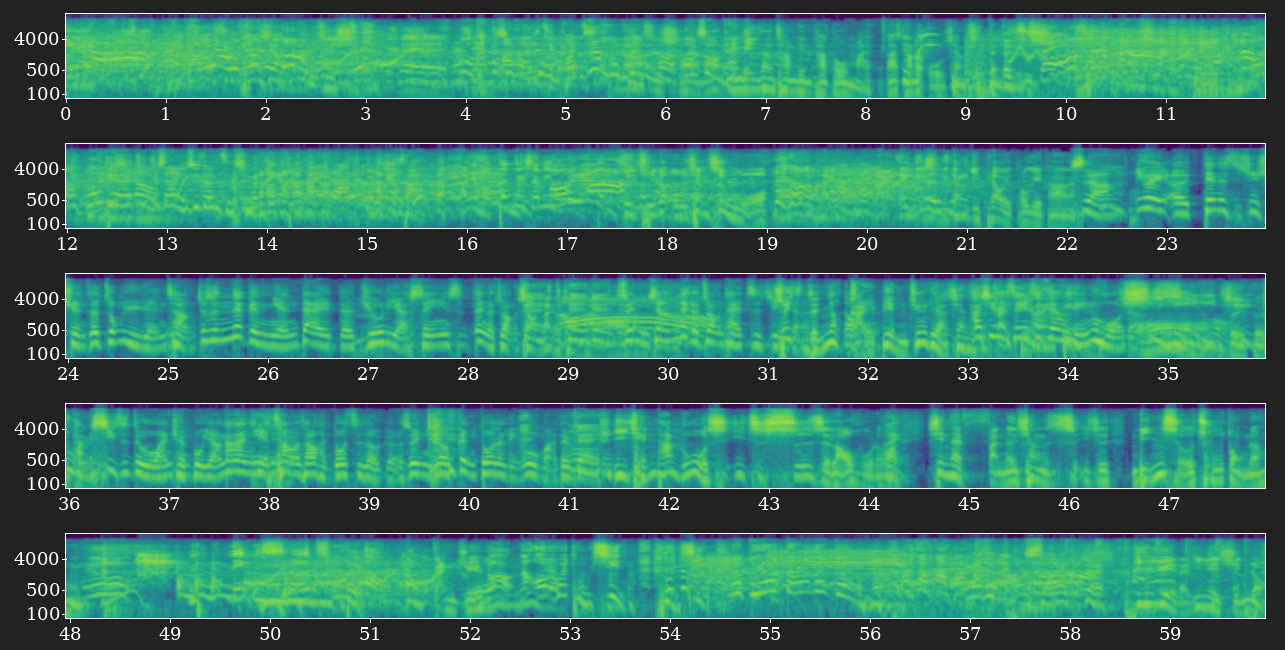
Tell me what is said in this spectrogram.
他刚刚说他像邓紫棋，对对对，我知道我看过，啊然后你每一张唱片他都买，然后他的偶像是邓紫棋。我女儿的偶像也是邓紫棋，还好邓为什么？邓紫棋的偶像是我，还好。来，Dennis，你刚一票也投给他了。是啊，因为呃，Dennis 去选择忠于原唱，就是那个年代的 Julia 声音是那个状态，像那个状态。对对哦，所以你向那个状态致敬所以。人要改变，Julia 现在他现在声音是非常灵活的，哦，对对他对，细致度完全不一样。当然你也唱了超很多次这首歌，所以你有更多的领悟嘛，对不对？对，以前他如果是一只狮子、老虎的话哎，现在反而像是一只灵蛇出动的那种，灵蛇出对动。，那种感觉。哇，那偶尔会吐信，吐信。我不要当那个。应该是蟒蛇啊，对。音乐的音乐形容。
